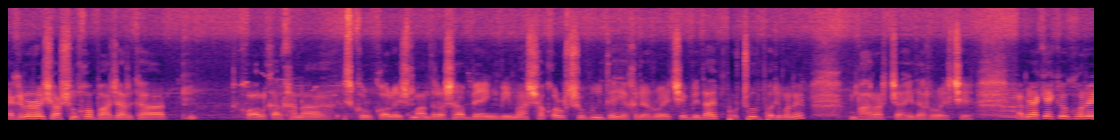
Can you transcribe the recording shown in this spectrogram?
এখানে রয়েছে অসংখ্য বাজারঘাট, কলকারখানা, স্কুল, কলেজ, মাদ্রাসা, ব্যাংক, বিমা, সকল সুবিধাই এখানে রয়েছে। বিদায়, প্রচুর পরিমাণের ভাড়ার চাহিদা রয়েছে। আমি একে একে করে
